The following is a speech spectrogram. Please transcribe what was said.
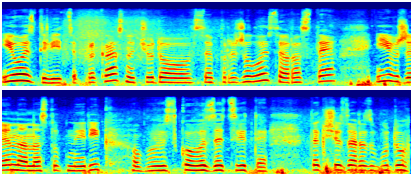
І ось дивіться, прекрасно, чудово все прижилося, росте і вже на наступний рік обов'язково зацвіте. Так що зараз буду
